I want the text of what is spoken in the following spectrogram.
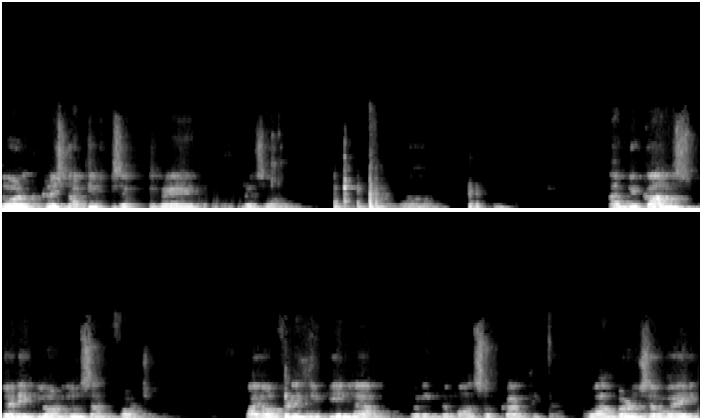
Lord Krishna gives a great result uh, and becomes very glorious and fortunate. By offering a ghee lamb during the month of Kartika, one burns away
